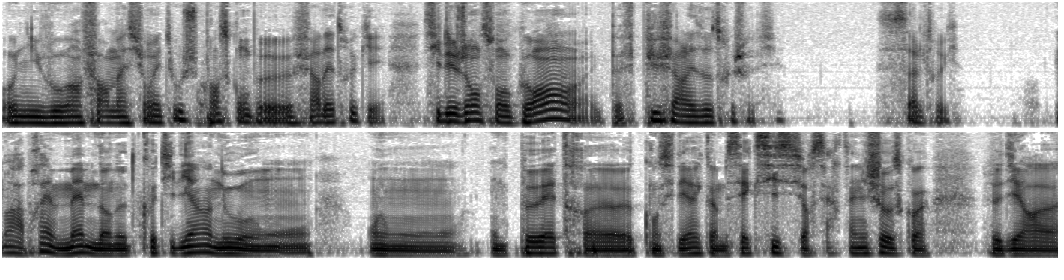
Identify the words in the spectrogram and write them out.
au niveau information et tout, je pense qu'on peut faire des trucs. Et si les gens sont au courant, ils peuvent plus faire les autruches aussi. C'est ça le truc. Après, même dans notre quotidien, nous, on, on, on peut être euh, considéré comme sexiste sur certaines choses, quoi. Je veux dire, euh,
